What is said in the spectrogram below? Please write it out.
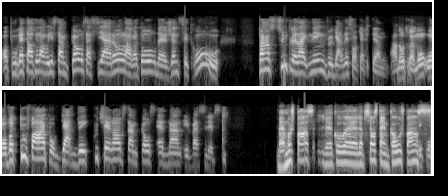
on pourrait tenter d'envoyer Stamkos à Seattle en retour de je ne sais trop? Penses-tu que le Lightning veut garder son capitaine? En d'autres mots, ou on va tout faire pour garder Kucherov, Stamkos, Edman et Vasilevski? Ben, moi, je pense euh, l'option Stamco, je pense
